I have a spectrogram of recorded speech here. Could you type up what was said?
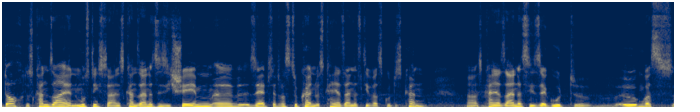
Doch, das kann sein, muss nicht sein. Es kann sein, dass sie sich schämen, äh, selbst etwas zu können. Es kann ja sein, dass die was Gutes können. Es kann ja sein, dass sie sehr gut äh, irgendwas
